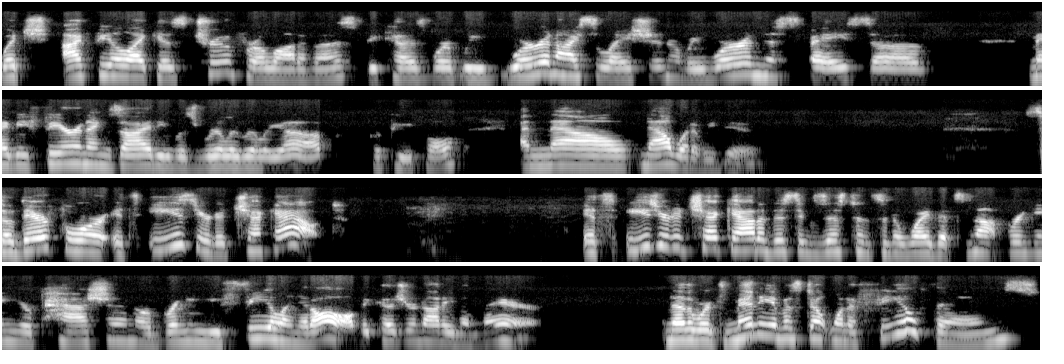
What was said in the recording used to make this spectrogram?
which I feel like is true for a lot of us because we were in isolation or we were in this space of maybe fear and anxiety was really, really up for people. And now, now what do we do? So therefore, it's easier to check out. It's easier to check out of this existence in a way that's not bringing your passion or bringing you feeling at all because you're not even there. In other words, many of us don't want to feel things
